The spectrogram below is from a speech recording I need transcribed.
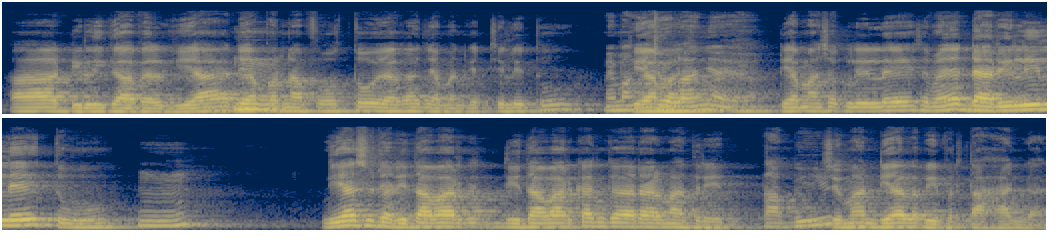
eh, di Liga Belgia, dia pernah foto ya kan zaman kecil itu. Hmm. memang dia idolanya ya. dia masuk Lille. Sebenarnya dari Lille itu Hmm. Dia sudah ditawar ditawarkan ke Real Madrid. Tapi Cuman dia lebih bertahan kan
